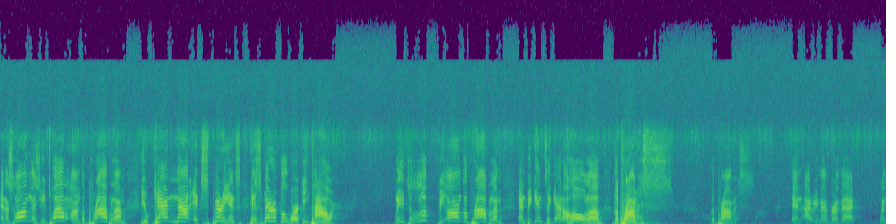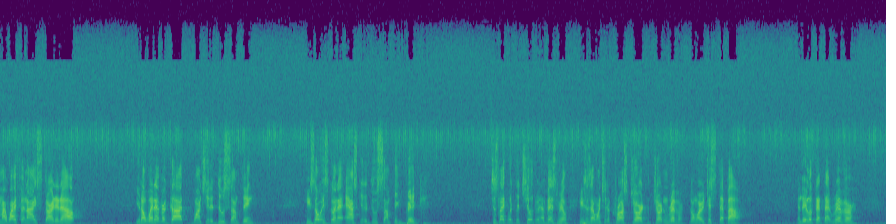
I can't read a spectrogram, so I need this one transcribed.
And as long as you dwell on the problem, you cannot experience his miracle working power. We need to look beyond the problem and begin to get a hold of the promise. The promise. And I remember that when my wife and I started out, you know, whenever God wants you to do something, He's always going to ask you to do something big. Just like with the children of Israel, He says, I want you to cross Jordan, Jordan River. Don't worry, just step out. And they looked at that river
